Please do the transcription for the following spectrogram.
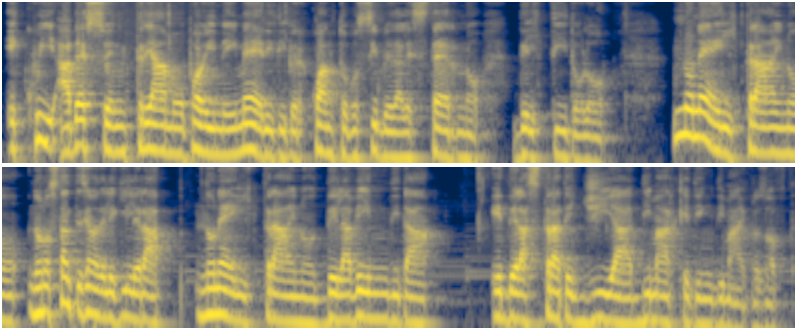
e qui adesso entriamo poi nei meriti per quanto possibile dall'esterno del titolo. Non è il traino nonostante siano delle killer app non è il traino della vendita e della strategia di marketing di Microsoft.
